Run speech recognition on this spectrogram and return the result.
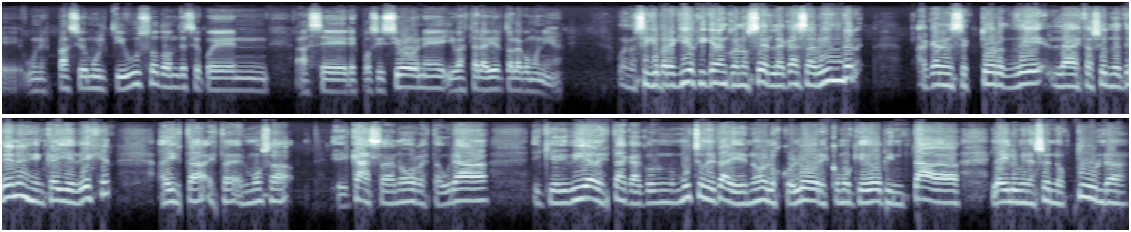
eh, un espacio multiuso donde se pueden hacer exposiciones y va a estar abierto a la comunidad. Bueno, así que para aquellos que quieran conocer la Casa Binder, acá en el sector de la estación de trenes, en calle Deger, ahí está esta hermosa casa ¿no? restaurada y que hoy día destaca con muchos detalles, ¿no? los colores, cómo quedó pintada, la iluminación nocturna.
